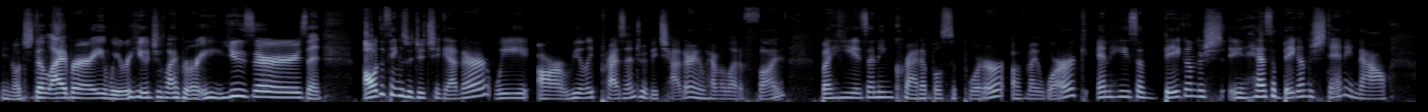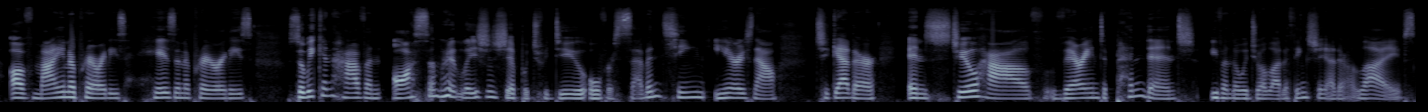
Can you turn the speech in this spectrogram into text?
you know, to the library, we were huge library users and all the things we do together, we are really present with each other and we have a lot of fun. But he is an incredible supporter of my work and he's a big under he has a big understanding now of my inner priorities, his inner priorities. So we can have an awesome relationship, which we do over 17 years now together and still have very independent, even though we do a lot of things together, our lives.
